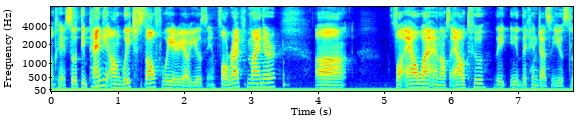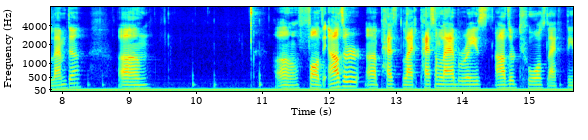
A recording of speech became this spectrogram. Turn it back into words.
Okay, so depending on which software you're using, for RapidMiner, uh, for L1 and also L2, they, they can just use lambda. Um, Uh, for the other uh, like Python libraries, other tools like they,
